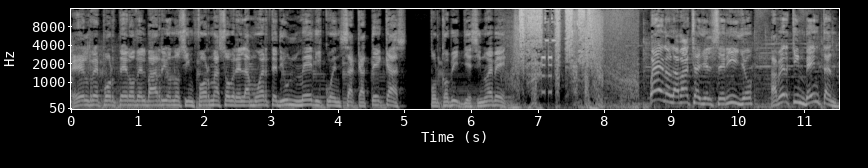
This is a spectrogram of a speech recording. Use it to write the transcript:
El reportero del barrio nos informa sobre la muerte de un médico en Zacatecas por COVID-19. Bueno, la bacha y el cerillo, a ver qué inventan.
